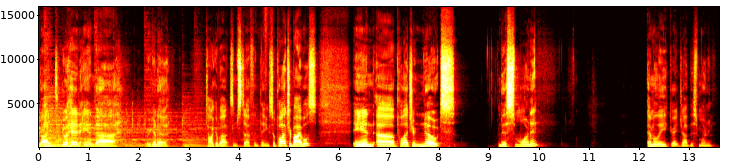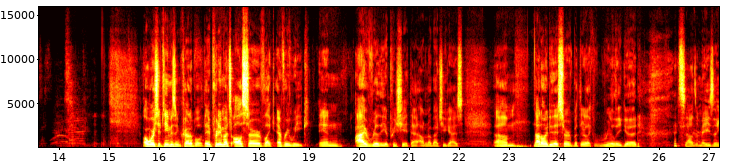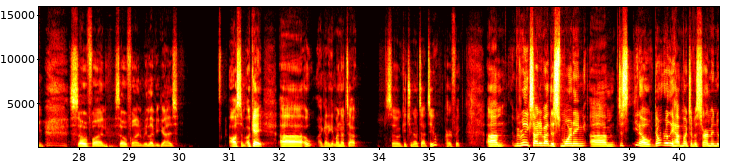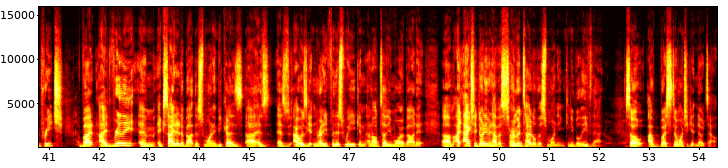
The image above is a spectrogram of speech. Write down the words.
right, go ahead and uh, we're going to talk about some stuff and things. So pull out your Bibles and uh, pull out your notes this morning. Emily, great job this morning. Our worship team is incredible. They pretty much all serve like every week, and I really appreciate that. I don't know about you guys. Um, not only do they serve, but they're like really good. it sounds amazing. So fun. So fun. We love you guys. Awesome. Okay. Uh, oh, I got to get my notes out. So get your notes out too. Perfect. Um, we're really excited about this morning. Um, just, you know, don't really have much of a sermon to preach, but I really am excited about this morning because uh, as, as I was getting ready for this week, and, and I'll tell you more about it, um, I actually don't even have a sermon title this morning. Can you believe that? So, I, but I still want you to get notes out.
